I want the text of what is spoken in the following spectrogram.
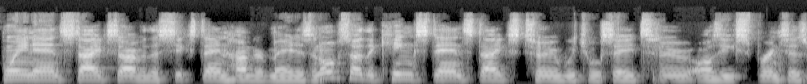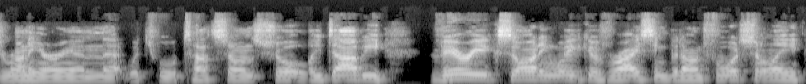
Queen Anne Stakes over the 1600 metres and also the King's Stand Stakes too, which we'll see two Aussie sprinters running around that, which we'll touch on shortly. Derby, very exciting week of racing, but unfortunately,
